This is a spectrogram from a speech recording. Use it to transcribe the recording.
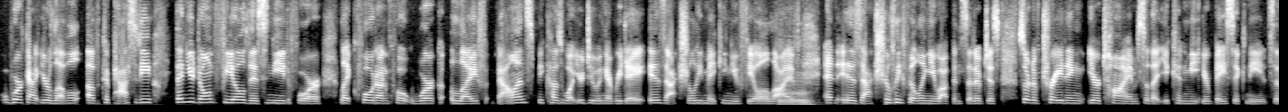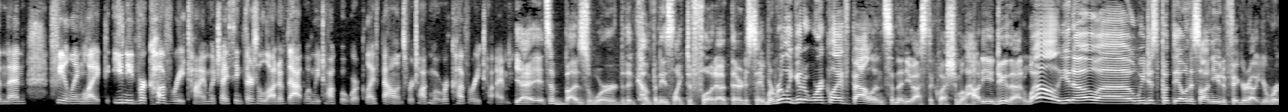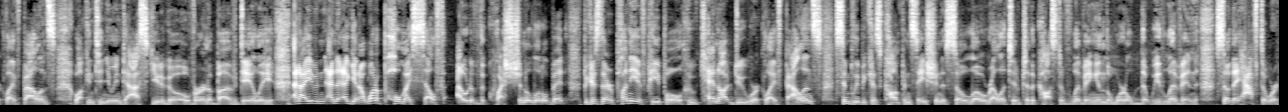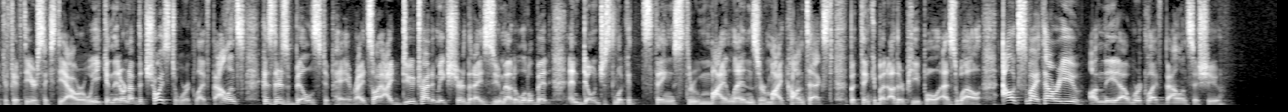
work at your level of capacity, then you don't feel this need for like quote unquote work life balance because what you're doing every day is actually making you feel alive mm. and is actually filling you up instead of just sort of trading your time so that you can meet your basic needs and then feeling like you need recovery time, which I think there's a lot of that when we talk about work life balance. We're talking about recovery time. Yeah, it's a buzzword that companies like to float out there to say, we're really good at work life balance. And then you ask the question, well, how do you do that? Well, you know, uh, we just put the onus on you to figure out your work life balance while continuing to ask you to go over and above daily. And I even, and again, I want to pull myself out of the question a little bit because there are plenty of people who cannot do work life balance simply because compensation is so low relative to the cost of living in the world that we live in. So they have to work a 50 or 60 hour week and they don't have the choice to work life balance because there's bills to pay, right? So I, I do try to make sure that I zoom out a little bit and don't just look at things through my lens or my context, but think about other people as well. Alex Smythe, how are you on the uh, work life balance issue?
